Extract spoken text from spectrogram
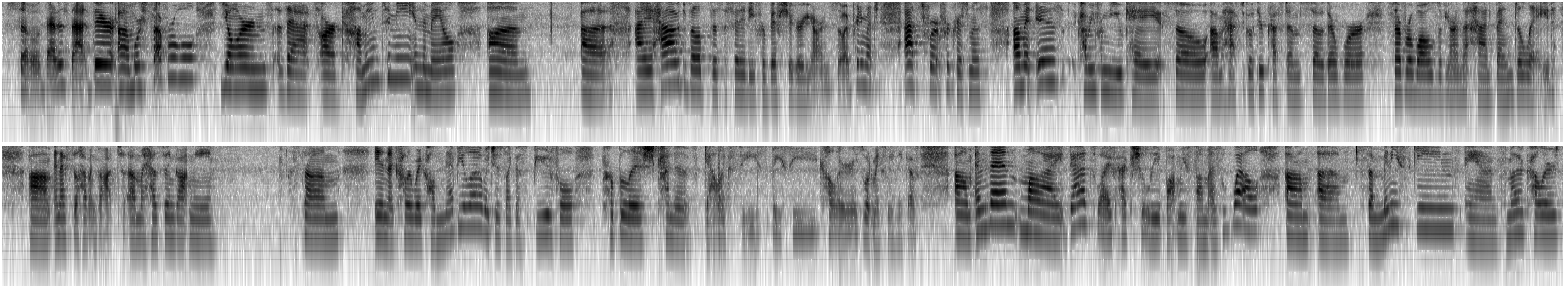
So that is that. There um, were several yarns that are coming to me in the mail. Um, uh, I have developed this affinity for Biff Sugar yarns, so I pretty much asked for it for Christmas. Um, it is coming from the UK, so um, it has to go through customs, so there were several balls of yarn that had been delayed, um, and I still haven't got. Um, my husband got me some in a colorway called Nebula, which is like this beautiful purplish kind of galaxy spacey color is what it makes me think of. Um, and then my dad's wife actually bought me some as well, um, um, some mini skeins and some other colors,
